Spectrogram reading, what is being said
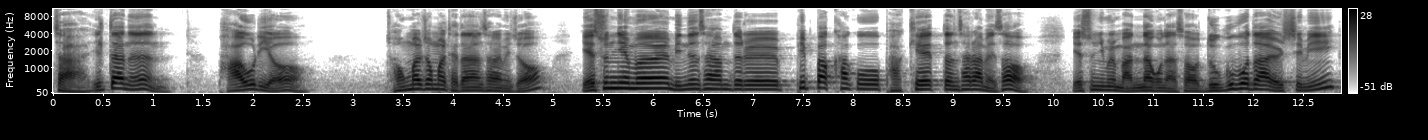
자, 일단은 바울이요. 정말 정말 대단한 사람이죠. 예수님을 믿는 사람들을 핍박하고 박해했던 사람에서 예수님을 만나고 나서 누구보다 열심히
